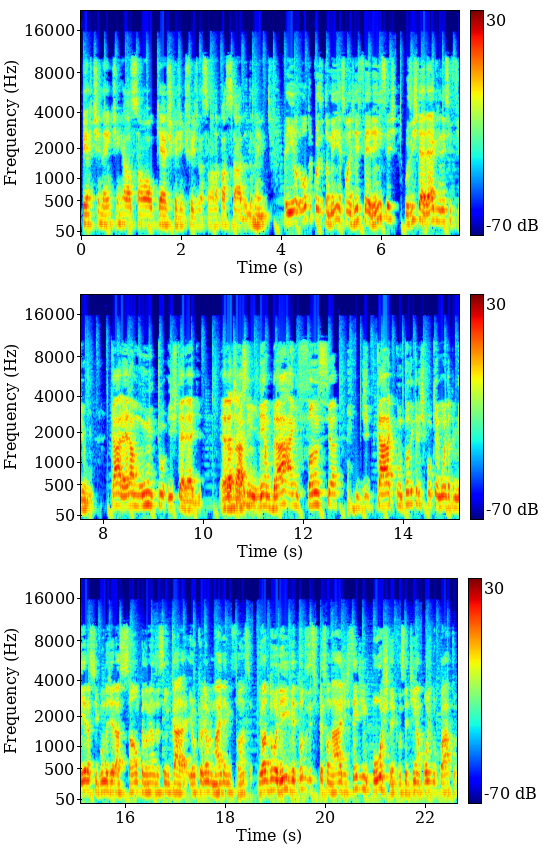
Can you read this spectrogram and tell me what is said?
pertinente em relação ao cast que a gente fez na semana passada também. E outra coisa também são as referências, os easter eggs nesse filme. Cara, era muito easter egg. Era Verdade. tipo assim, lembrar a infância de cara com todos aqueles Pokémon da primeira, segunda geração, pelo menos assim, cara, eu que eu lembro mais da infância. Eu adorei ver todos esses personagens, sem de pôster, que você tinha pôster do quarto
